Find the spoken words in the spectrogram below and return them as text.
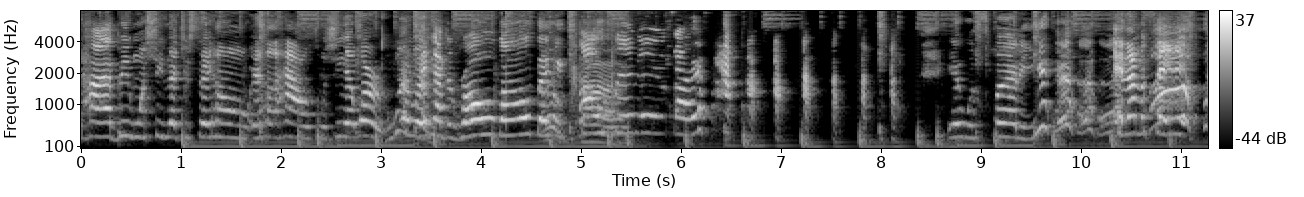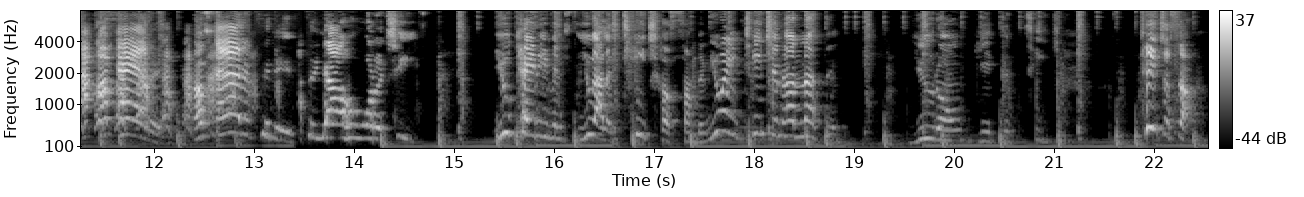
"How it be when she let you stay home in her house when she at work?" What, They got the robe on, making Oh, coffee God. and everything. it was funny. And I'm gonna say this. I, I'm adding. I'm adding to this to y'all who want to cheat. You can't even. You gotta teach her something. You ain't teaching her nothing. You don't get to teach. Teach her something.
